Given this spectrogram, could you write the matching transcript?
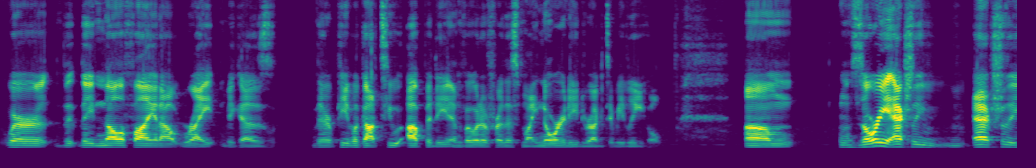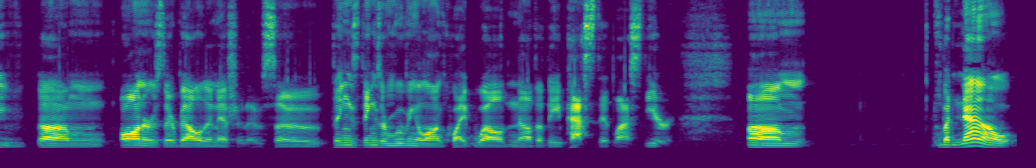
where they nullify it outright because their people got too uppity and voted for this minority drug to be legal. Um, Missouri actually actually um, honors their ballot initiative, so things things are moving along quite well now that they passed it last year. Um, but now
